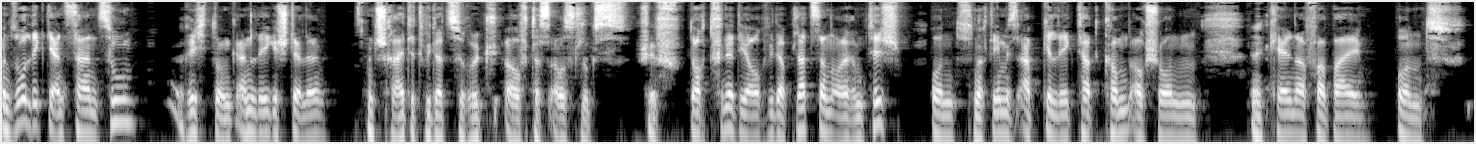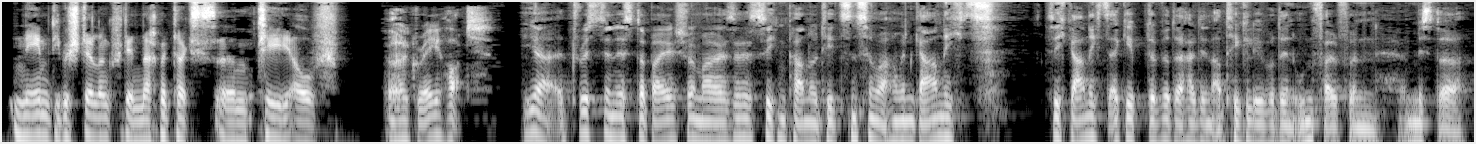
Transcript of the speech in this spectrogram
Und so legt ihr einen Zahn zu, Richtung Anlegestelle und schreitet wieder zurück auf das Ausflugsschiff. Dort findet ihr auch wieder Platz an eurem Tisch. Und nachdem es abgelegt hat, kommt auch schon äh, Kellner vorbei und nehmen die Bestellung für den Nachmittagstee ähm, auf. Earl Grey Hot. Ja, Tristan ist dabei, schon mal sich ein paar Notizen zu machen. Wenn gar nichts, sich gar nichts ergibt, dann wird er halt den Artikel über den Unfall von Mr.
